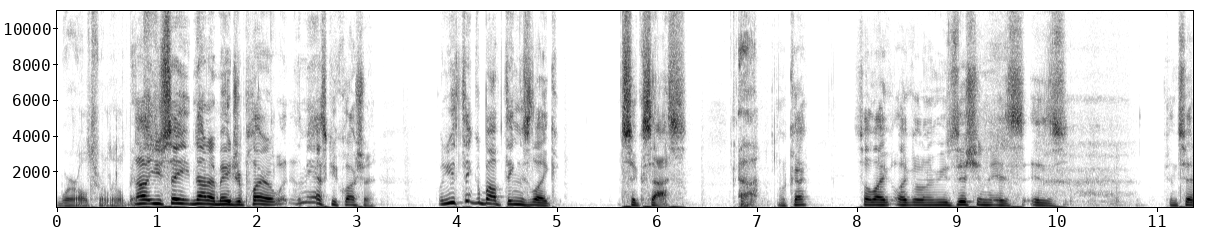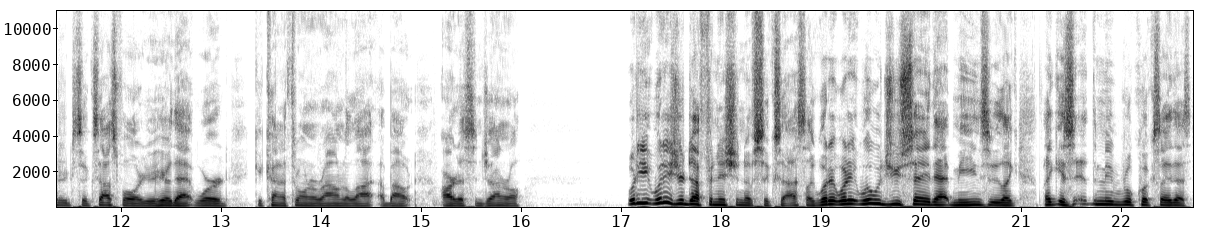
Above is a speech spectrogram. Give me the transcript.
world for a little bit. Now you say not a major player. Let me ask you a question. When you think about things like success, Ah. okay, so like like when a musician is is considered successful, or you hear that word get kind of thrown around a lot about artists in general. What do you? What is your definition of success? Like, what what what would you say that means? Like, like is let me real quick say this:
